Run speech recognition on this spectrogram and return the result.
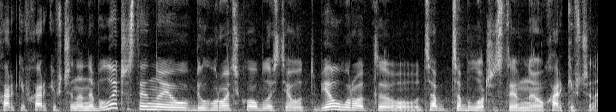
Харків, Харківщина не були частиною Білгородської області. а От Білгород це, це було частиною Харківщини.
